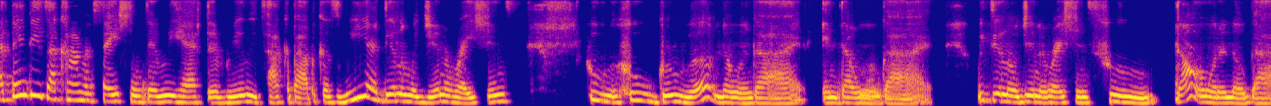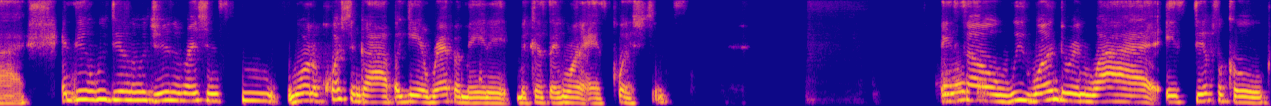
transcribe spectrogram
I think these are conversations that we have to really talk about because we are dealing with generations who who grew up knowing God and don't want God. We're dealing with generations who don't want to know God. And then we're dealing with generations who want to question God but get reprimanded because they want to ask questions. And oh, so we wondering why it's difficult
